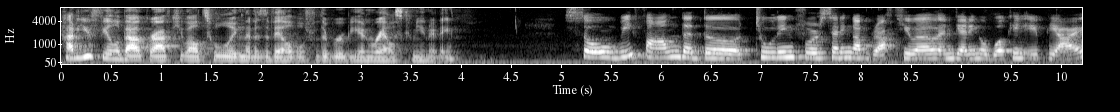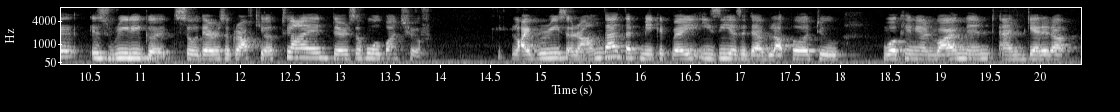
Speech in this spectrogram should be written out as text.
How do you feel about GraphQL tooling that is available for the Ruby and Rails community? So we found that the tooling for setting up GraphQL and getting a working API is really good. So there's a GraphQL client, there's a whole bunch of libraries around that that make it very easy as a developer to work in your environment and get it up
